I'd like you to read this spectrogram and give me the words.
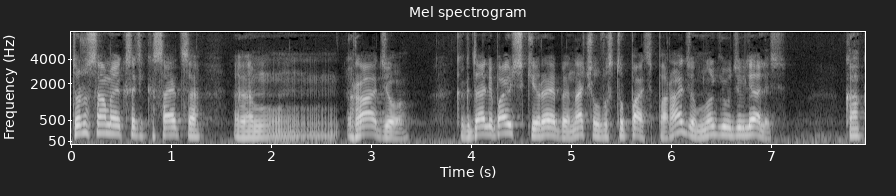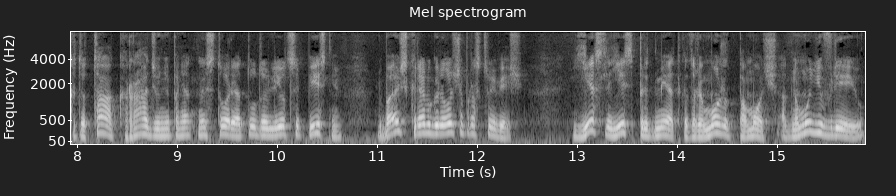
То же самое, кстати, касается эм, радио. Когда Либаевский Рэбе начал выступать по радио, многие удивлялись. Как это так? Радио, непонятная история, оттуда льется песни. Любавичский Рэбе говорил очень простую вещь. Если есть предмет, который может помочь одному еврею,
